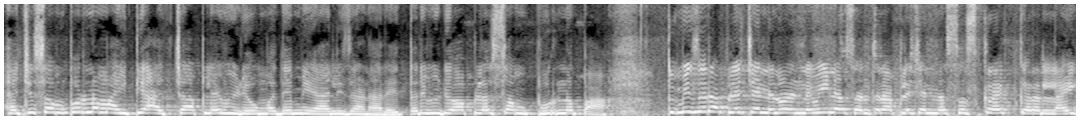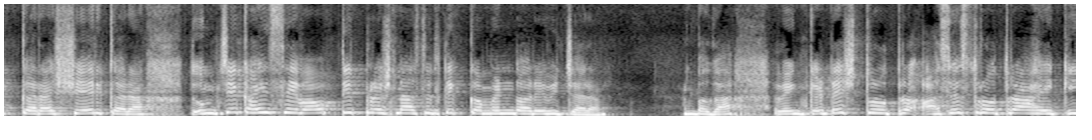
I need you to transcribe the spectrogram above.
ह्याची संपूर्ण माहिती आजच्या आपल्या व्हिडिओमध्ये मिळाली जाणार आहे. तर व्हिडिओ आपला संपूर्ण पहा. तुम्ही जर आपल्या चॅनलवर नवीन असाल तर आपल्या चॅनल सबस्क्राईब करा लाईक करा शेअर करा. तुमचे काही सेवा बाबतीत प्रश्न असतील ते कमेंटद्वारे विचारा. बघा व्यंकटेश स्तोत्र असे स्तोत्र आहे की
